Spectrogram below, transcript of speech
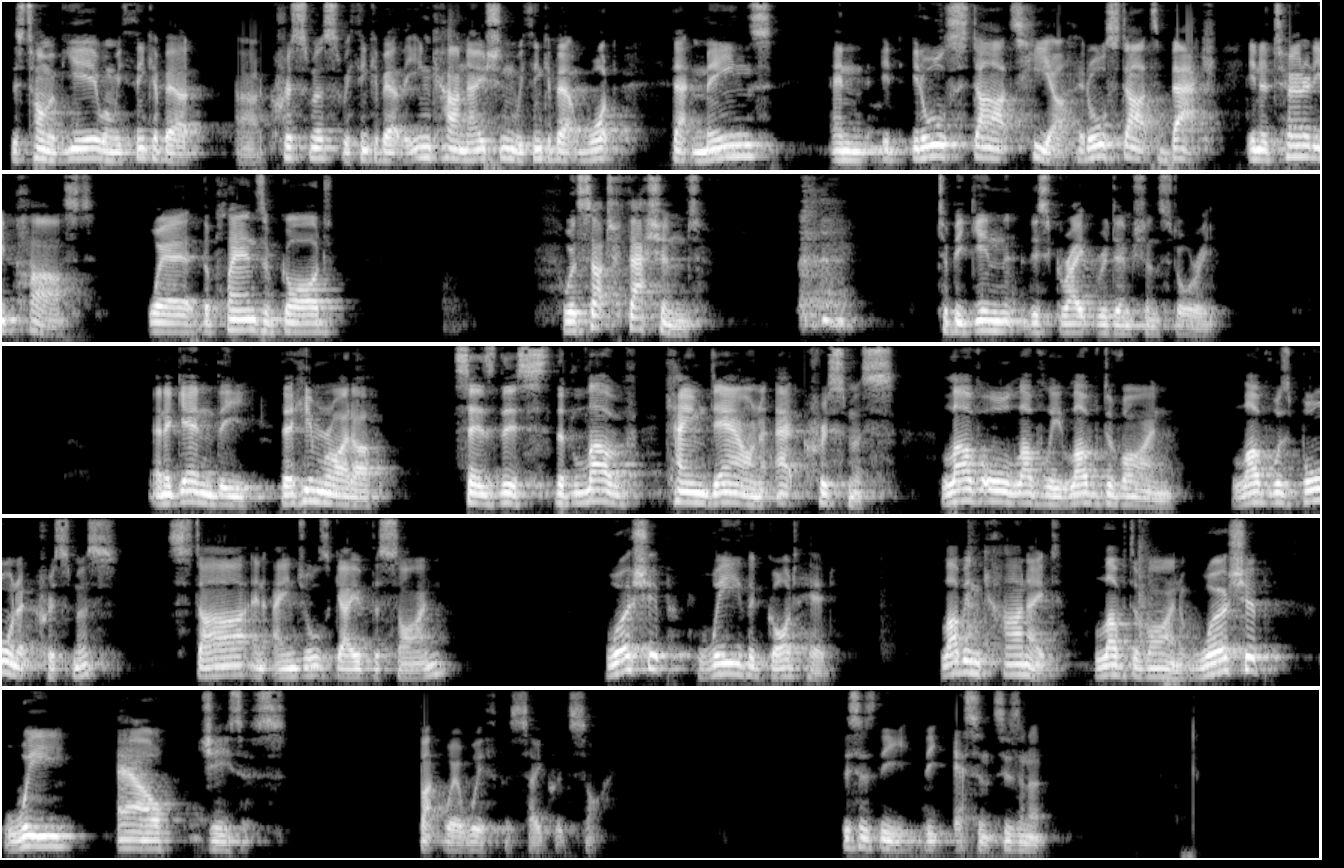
this time of year when we think about uh, Christmas, we think about the incarnation, we think about what that means. And it, it all starts here. It all starts back in eternity past, where the plans of God were such fashioned to begin this great redemption story. And again, the, the hymn writer says this that love came down at Christmas Love all lovely, love divine. Love was born at Christmas. Star and angels gave the sign. Worship we the Godhead. Love incarnate, love divine. Worship we our Jesus. But we're with the sacred sign. This is the, the essence, isn't it,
